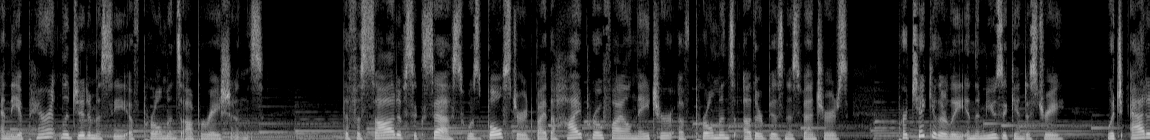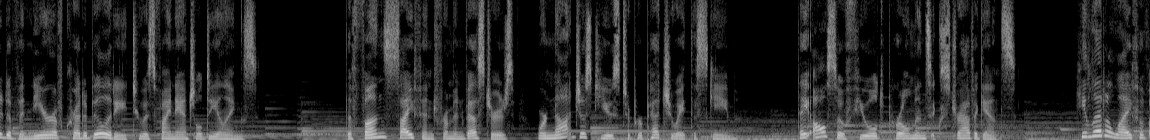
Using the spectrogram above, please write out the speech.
and the apparent legitimacy of Pearlman's operations. The facade of success was bolstered by the high profile nature of Pearlman's other business ventures, particularly in the music industry, which added a veneer of credibility to his financial dealings. The funds siphoned from investors were not just used to perpetuate the scheme, they also fueled Pearlman's extravagance. He led a life of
